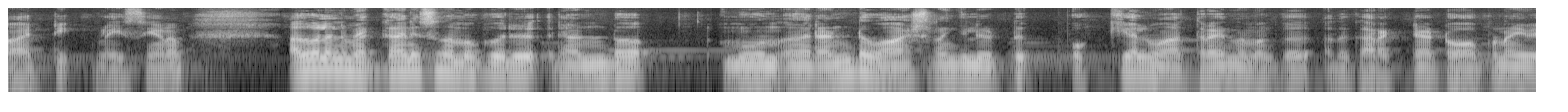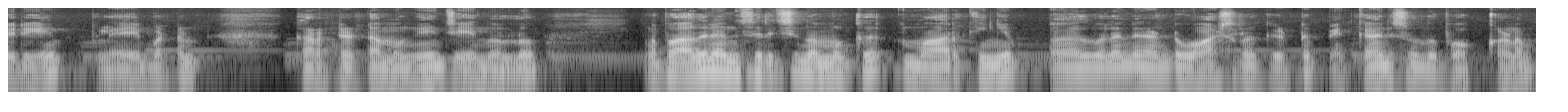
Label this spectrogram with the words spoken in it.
മാറ്റി പ്ലേസ് ചെയ്യണം. അതുപോലെ തന്നെ മെക്കാനിസം നമുക്കൊരു രണ്ടോ മൂന്ന് രണ്ട് വാഷറെങ്കിലും ഇട്ട് പൊക്കിയാൽ മാത്രമേ നമുക്ക് അത് കറക്റ്റായിട്ട് ഓപ്പൺ ആയി വരികയും പ്ലേ ബട്ടൺ കറക്റ്റായിട്ട് അമങ്ങുകയും ചെയ്യുന്നുള്ളൂ. അപ്പോൾ അതിനനുസരിച്ച് നമുക്ക് മാർക്കിങ്ങും അതുപോലെ തന്നെ രണ്ട് വാഷറൊക്കെ ഇട്ട് മെക്കാനിസം ഒന്ന് പൊക്കണം.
